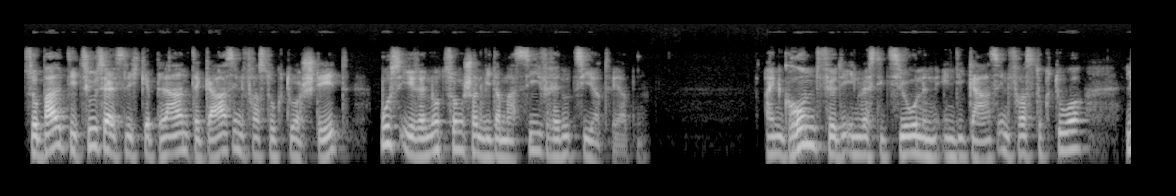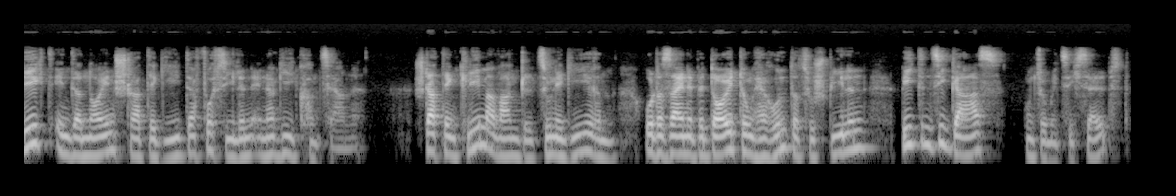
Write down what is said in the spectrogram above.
sobald die zusätzlich geplante Gasinfrastruktur steht, muss ihre Nutzung schon wieder massiv reduziert werden. Ein Grund für die Investitionen in die Gasinfrastruktur liegt in der neuen Strategie der fossilen Energiekonzerne. Statt den Klimawandel zu negieren oder seine Bedeutung herunterzuspielen, bieten sie Gas und somit sich selbst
